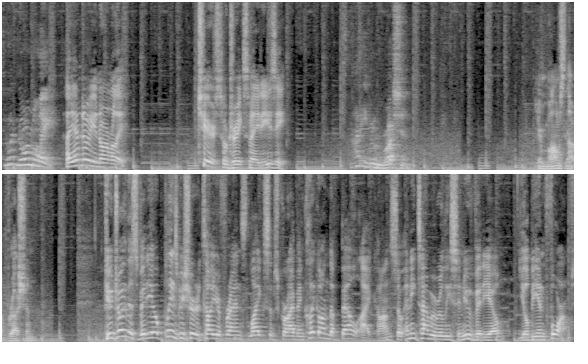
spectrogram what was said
Do it normally. I am doing it normally. Cheers for drinks made easy. It's not even Russian. Your mom's not Russian. If you enjoyed this video, please be sure to tell your friends, like, subscribe, and click on the bell icon so anytime we release a new video, you'll be informed.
